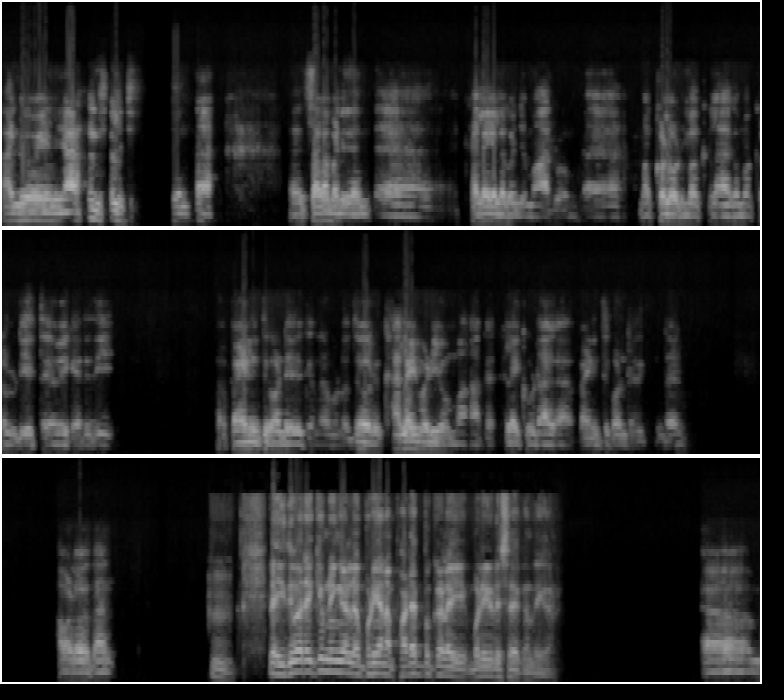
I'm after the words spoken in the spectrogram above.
அன்புமையில் யாருன்னு சொல்லி சக மனிதன் கலையில கொஞ்சம் ஆர்வம் மக்களோடு மக்களாக மக்களுடைய தேவை கருதி பயணித்துக் கொண்டிருக்கின்ற பொழுது ஒரு கலை வடிவமாக கலைக்கூடாக பயணித்துக் கொண்டிருக்கின்றேன். அவ்வளவுதான். இல்லை இதுவரைக்கும் நீங்கள் எப்படியான படைப்புகளை வெளியீடு செய்கின்றீர்கள் ஆம்,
